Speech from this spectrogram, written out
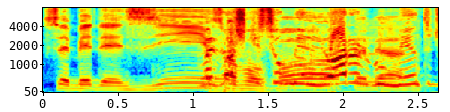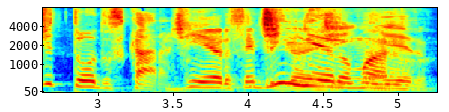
CBDzinho Mas eu acho que esse é o vovó, melhor tá argumento de todos, cara. Dinheiro, sempre Dinheiro, ganha. mano. Dinheiro.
